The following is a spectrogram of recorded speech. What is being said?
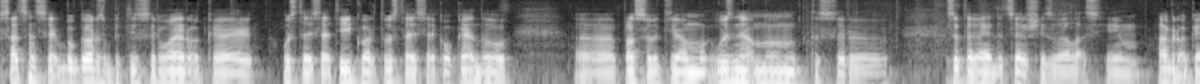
sacensību gors, bet tas ir vairāk kā uztaisīt īkortu, uztaisīt kaut kādu pasūtījumu uzņēmumu. Tas ir cita veida ceļš izvēlēts. Agrāk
